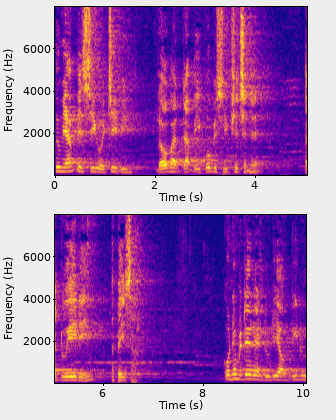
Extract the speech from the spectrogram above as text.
သူများပစ္စည်းကိုကြည့်ပြီး လောဘတက်ပြီးကိုယ်ပစ္စည်းဖြစ်ခြင်းနဲ့အတွေးတွေအပိစ္ဆာကိုယ်နဲ့မတည့်တဲ့လူတယောက်ဒီလူ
